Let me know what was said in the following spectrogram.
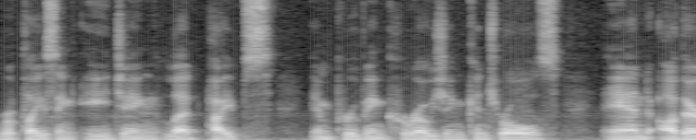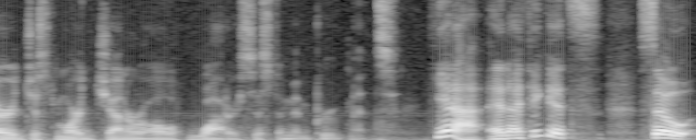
replacing aging lead pipes, improving corrosion controls, and other just more general water system improvements. Yeah, and I think it's so.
